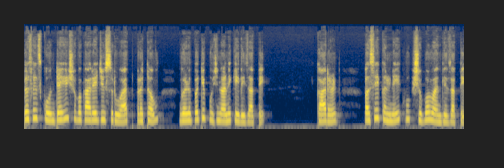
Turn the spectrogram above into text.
तसेच कोणत्याही शुभकार्याची सुरुवात प्रथम गणपती पूजनाने केली जाते. कारण असे करणे खूप शुभ मानले जाते.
